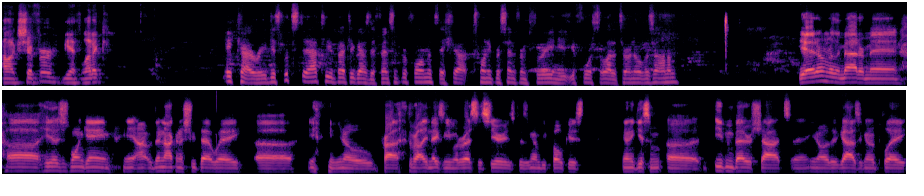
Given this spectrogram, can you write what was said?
Alex Schiffer, The Athletic. Hey, Kyrie, just what stood out to you about your guys' defensive performance? They shot 20% from three, and you, you forced a lot of turnovers on them. Yeah, it don't really matter, man. Uh, he was just one game. You know, they're not going to shoot that way. Uh, you, know, probably, probably next game or the rest of the series because they're going to be focused. Going to get some uh, even better shots, and you know the guys are going to play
